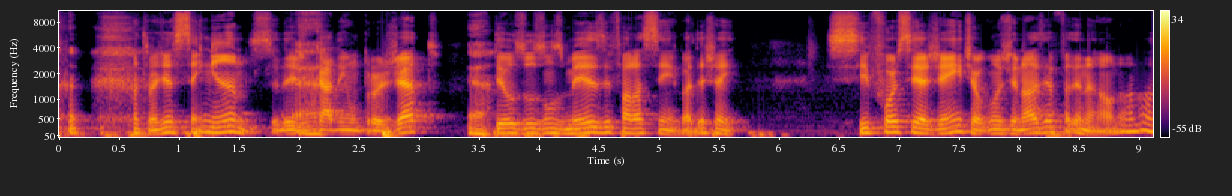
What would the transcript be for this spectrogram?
então, imagina 100 anos ser dedicado é. em um projeto, é. Deus usa uns meses e fala assim: agora deixa aí. Se fosse a gente, alguns de nós ia fazer, não, não, não,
